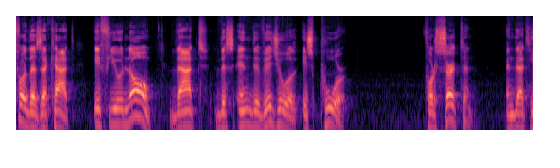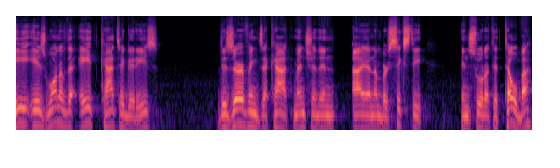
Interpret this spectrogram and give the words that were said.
for the zakat, if you know that this individual is poor for certain and that he is one of the eight categories deserving zakat mentioned in ayah number 60 in Surah At-Tawbah,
